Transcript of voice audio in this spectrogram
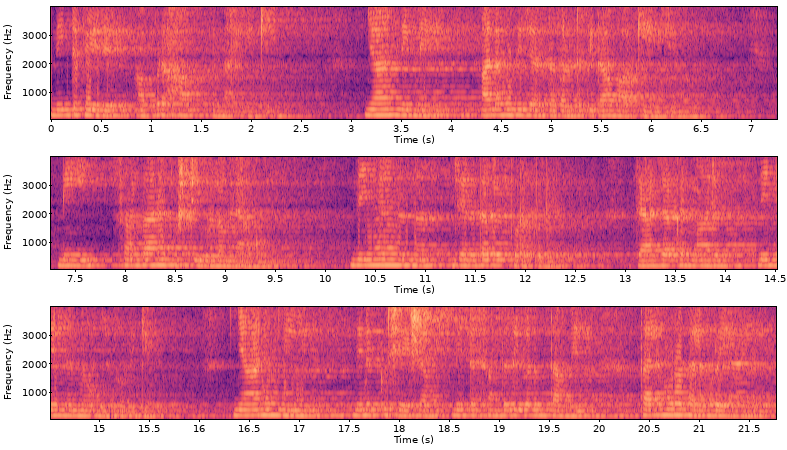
നിന്റെ പേര് അബ്രഹാം എന്നായിരിക്കും. ഞാൻ നിന്നെ അനവധി ജനതകളുടെ പിതാവാക്കിയിരിക്കുന്നു. നീ സന്താനപുഷ്ടിയുള്ളവനാകും. നിന്നിൽ നിന്ന് ജനതകൾ പുറപ്പെടും. രാജാക്കന്മാരും നിന്നിൽ നിന്ന് ഉത്ഭവിക്കും. ഞാനും നീയും നിനക്കു ശേഷം നിന്റെ സന്തതികളും തമ്മിൽ തലമുറ തലമുറയായി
